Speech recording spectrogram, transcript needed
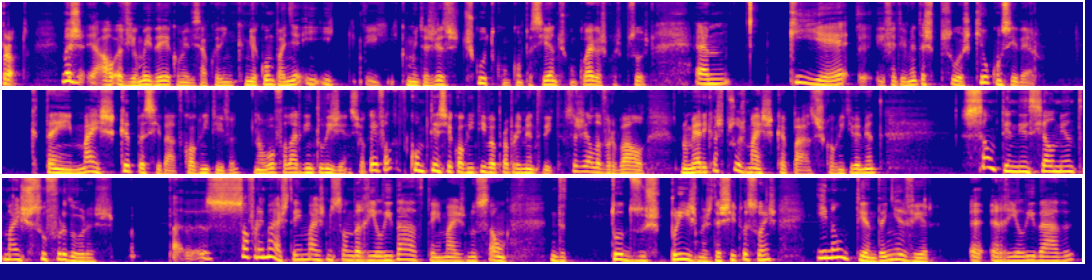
Pronto. Mas havia uma ideia, como eu disse há bocadinho, que me acompanha e, e- e que muitas vezes discuto com, com pacientes, com colegas, com as pessoas, hum, que é, efetivamente, as pessoas que eu considero que têm mais capacidade cognitiva, não vou falar de inteligência, ok? Vou falar de competência cognitiva propriamente dita, seja ela verbal, numérica, as pessoas mais capazes cognitivamente são tendencialmente mais sofredoras. Sofrem mais, têm mais noção da realidade, têm mais noção de todos os prismas das situações e não tendem a ver a, a realidade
